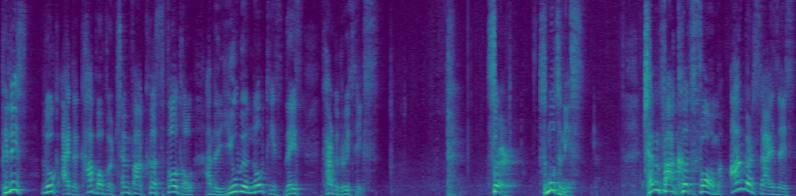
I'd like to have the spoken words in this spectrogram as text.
Please look at a couple of Chen Fake's photo and you will notice these characteristics. Third, smoothness. Chen Fake's form emphasizes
